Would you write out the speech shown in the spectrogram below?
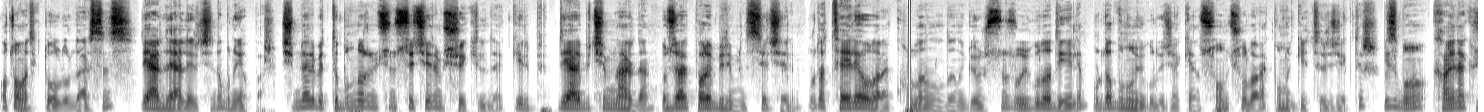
Otomatik doldur dersiniz. Diğer değerler için de bunu yapar. Şimdi elbette bunların üçünü seçelim şu şekilde. Gelip diğer biçimlerden özel para birimini seçelim. Burada TL olarak kullanıldığını görürsünüz. Uygula diyelim. Burada bunu uygulayacak. Yani sonuç olarak bunu getirecektir. Biz bunu kaynak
